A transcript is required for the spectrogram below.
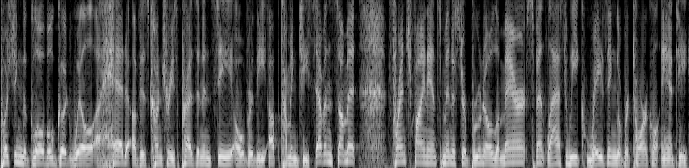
Pushing the global goodwill ahead of his country's presidency over the upcoming G7 summit, French Finance Minister Bruno Le Maire spent last week raising the rhetorical ante,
